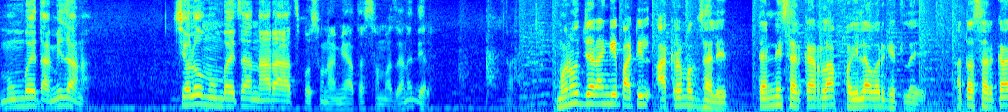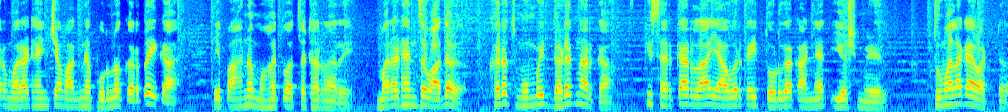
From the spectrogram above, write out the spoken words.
मुंबईत आम्ही जाणार. चलो मुंबईचा नारा आजपासून आम्ही आता समाजानं दिला मनोज जरांगे पाटील आक्रमक झालेत. त्यांनी सरकारला फैलावर घेतलंय. आता सरकार मराठ्यांच्या मागण्या पूर्ण करतंय का हे पाहणं महत्त्वाचं ठरणार आहे. मराठ्यांचं वादळ खरंच मुंबईत धडकणार का? की सरकारला यावर काही तोडगा काढण्यात यश मिळेल. तुम्हाला काय वाटतं?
